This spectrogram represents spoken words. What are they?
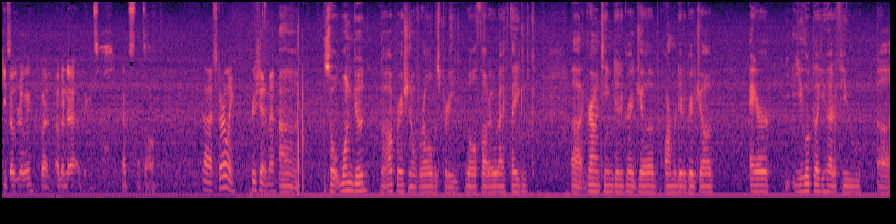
details, really. But other than that, I think it's, that's that's all. Uh, Sterling, appreciate it, man. Uh, so one good. The operation overall was pretty well thought out. I think. Uh, ground team did a great job. Armor did a great job. Air, y- you looked like you had a few uh,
